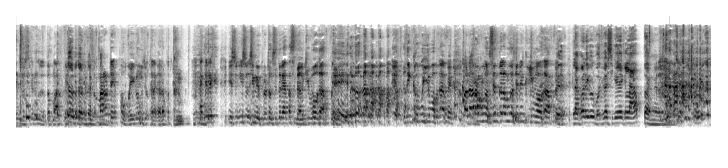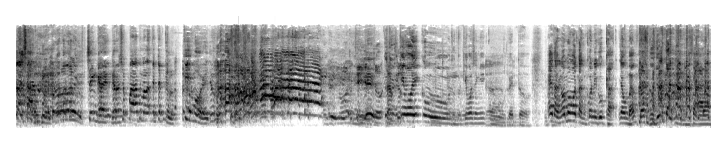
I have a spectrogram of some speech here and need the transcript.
industri itu tutup lah. Betul, betul, betul. Kemarin dek pokoknya iku nunjuk gara-gara peteng. Akhirnya isu-isu sini produksi ternyata sendal kiwo kabeh. Dadi kuwi kiwo kabeh. Ana orang lu sing tolong sini kiwo kabeh. Lah kok niku mbok kasih kayak kelabang. Sing gak gara sepatu malah kecekel. Kiwo ya, Cuk. Tutuk kiwo iku, tutuk kiwo sing iku, beda. Eh, tan ngomong tan kon niku gak nyumbang blas guyub tok salah.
